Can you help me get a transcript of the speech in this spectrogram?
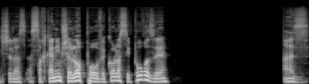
של השחקנים שלא פה וכל הסיפור הזה, אז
